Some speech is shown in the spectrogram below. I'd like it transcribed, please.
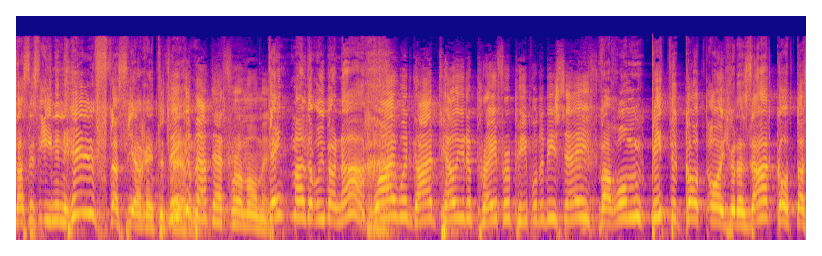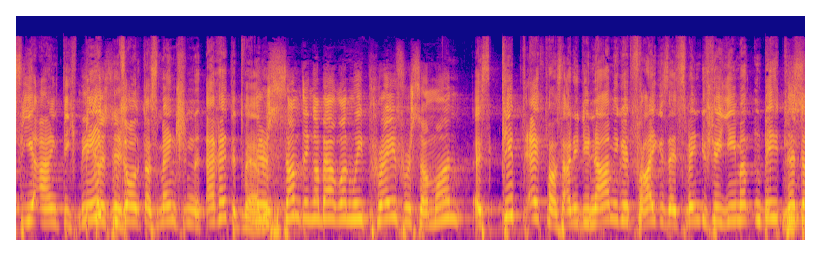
dass es ihnen hilft, dass sie errettet Think werden. about that for a moment. Denkt mal darüber nach. Why would God tell you to pray for people to be saved? Warum bittet Gott euch oder sagt Gott, dass ihr eigentlich Because beten sollt, dass Menschen errettet werden? There's something about when we pray for someone Es gibt etwas, eine Dynamik wird freigesetzt, wenn du für jemanden that betest. the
